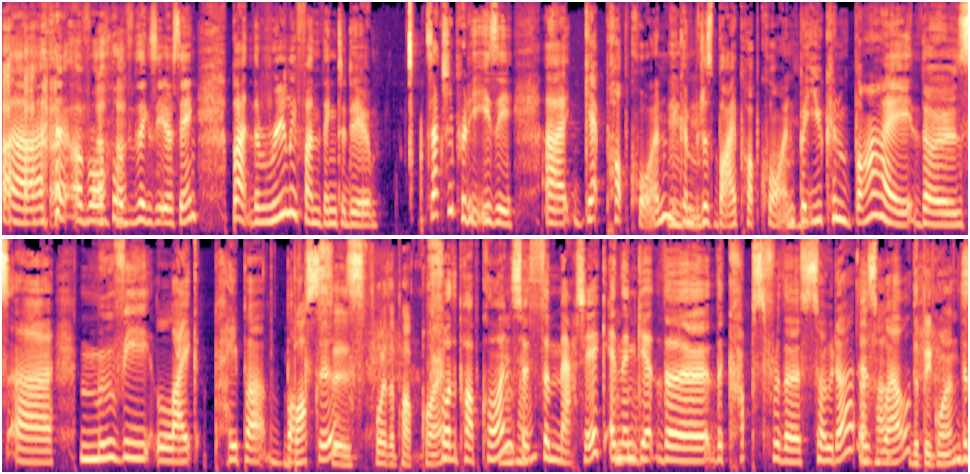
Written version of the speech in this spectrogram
uh, of all of the things that you're seeing. But the really fun thing to do. It's actually pretty easy. Uh, get popcorn. You Mm-hmm. can just buy popcorn, but you can buy those uh, movie-like paper boxes, Boxes for the popcorn. for the popcorn. So thematic, and then get the the cups for the soda as Uh-huh. well. The big ones. The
